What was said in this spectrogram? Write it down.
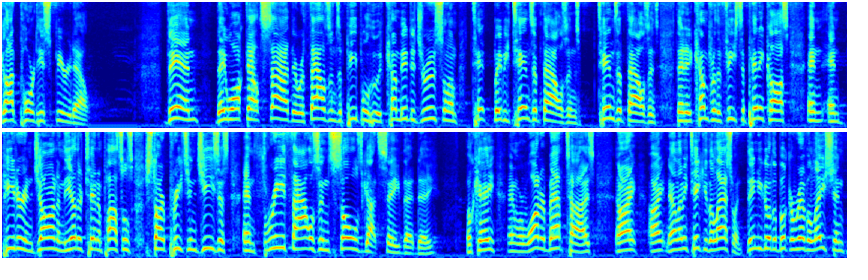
God poured his Spirit out. Then they walked outside. There were thousands of people who had come into Jerusalem, maybe tens of thousands, tens of thousands that had come for the Feast of Pentecost. And, and Peter and John and the other 10 apostles start preaching Jesus, and 3,000 souls got saved that day okay? And we're water baptized. All right, all right. Now let me take you the last one. Then you go to the book of Revelation,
